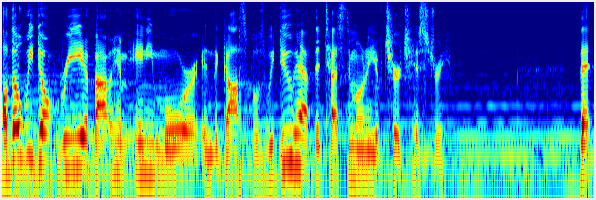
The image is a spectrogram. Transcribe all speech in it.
Although we don't read about him anymore in the Gospels, we do have the testimony of church history. That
